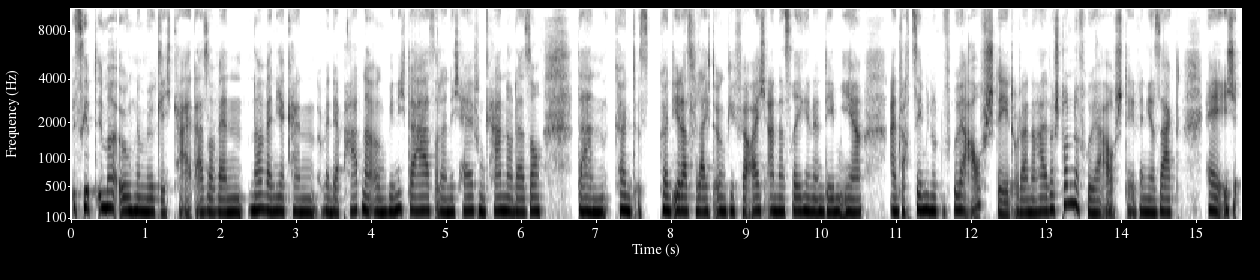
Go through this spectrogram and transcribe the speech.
es gibt immer irgendeine Möglichkeit. Also wenn, ne, wenn ihr kein, wenn der Partner irgendwie nicht da ist oder nicht helfen kann oder so, dann könnt es, könnt ihr das vielleicht irgendwie für euch anders regeln, indem ihr einfach zehn Minuten früher aufsteht oder eine halbe Stunde früher aufsteht. Wenn ihr sagt, hey, ich,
